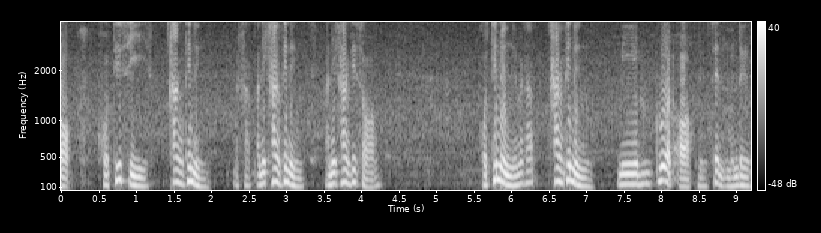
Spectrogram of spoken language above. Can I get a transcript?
อกขดที่ 4 ข้างที่ 1 นะครับ อันนี้ข้างที่ 1 อันนี้ข้างที่ 2 ขดที่ 1 เห็นไหมครับ ข้างที่ 1 มีลวดออกหนึ่งเส้นเหมือนเดิม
